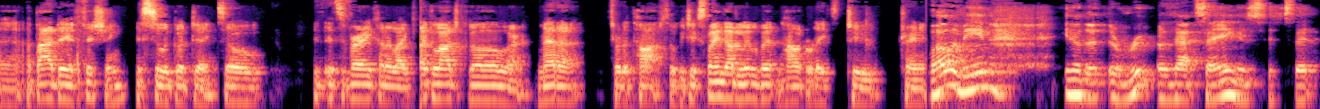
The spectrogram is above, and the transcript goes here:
uh, a bad day of fishing is still a good day. So it, it's a very kind of like psychological or meta sort of thought. So could you explain that a little bit and how it relates to training? Well i mean you know the, the root of that saying is is that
